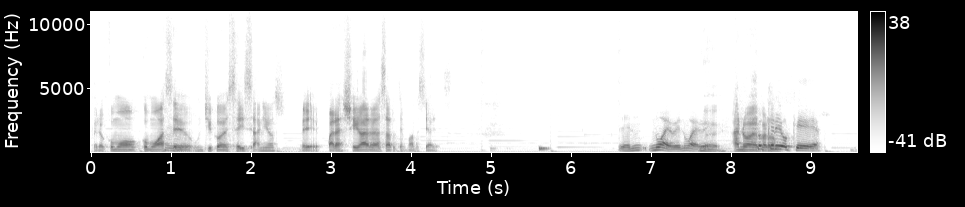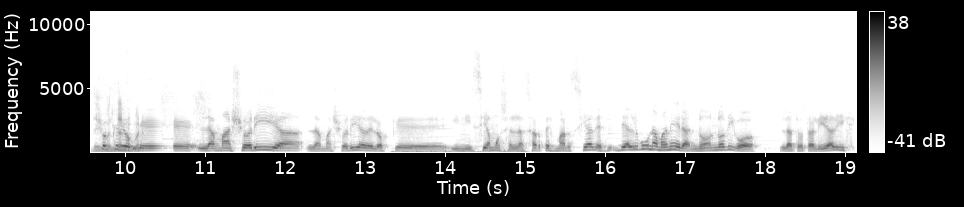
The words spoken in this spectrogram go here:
pero ¿cómo, ¿cómo, hace mm. un chico de 6 años para llegar a las artes marciales? De 9, 9. Ah, 9, Yo creo que Yo creo que la mayoría, la mayoría de los que iniciamos en las artes marciales, de alguna manera, no, no digo la totalidad, dije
